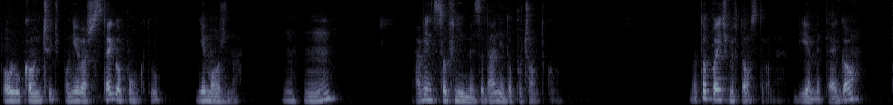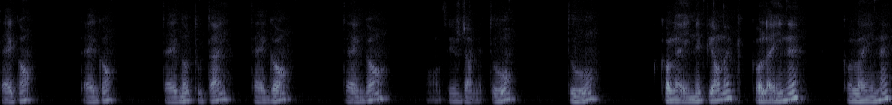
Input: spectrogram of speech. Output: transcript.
polu kończyć, ponieważ z tego punktu nie można. Mhm. A więc cofnijmy zadanie do początku. No to pojedźmy w tą stronę. Bijemy tego, tego, tego, tego tutaj, tego, tego. O, zjeżdżamy tu, tu. Kolejny pionek, kolejny, kolejny,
